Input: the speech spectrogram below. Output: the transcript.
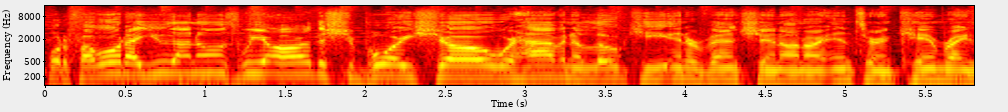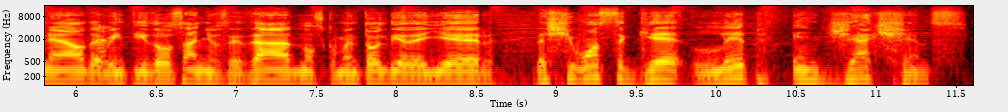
Por favor, ayúdanos. We are the Shoboy Show. We're having a low-key intervention on our intern Kim right now, de 22 años de edad. Nos comentó el día de ayer that she wants to get lip injections no.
